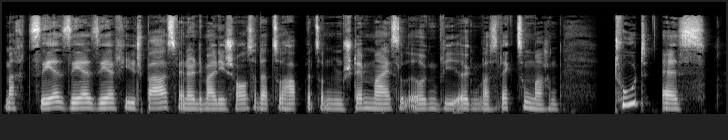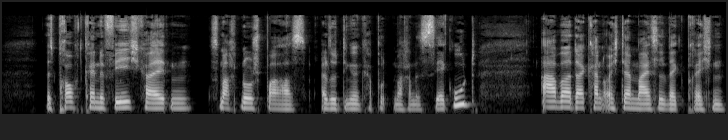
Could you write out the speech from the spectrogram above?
Macht sehr, sehr, sehr viel Spaß, wenn ihr mal die Chance dazu habt, mit so einem Stemmmeißel irgendwie irgendwas wegzumachen. Tut es. Es braucht keine Fähigkeiten. Es macht nur Spaß. Also Dinge kaputt machen ist sehr gut. Aber da kann euch der Meißel wegbrechen.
